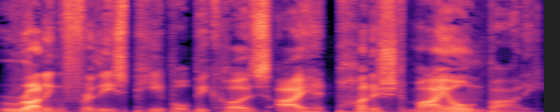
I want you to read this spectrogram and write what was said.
running for these people because I had punished my own body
